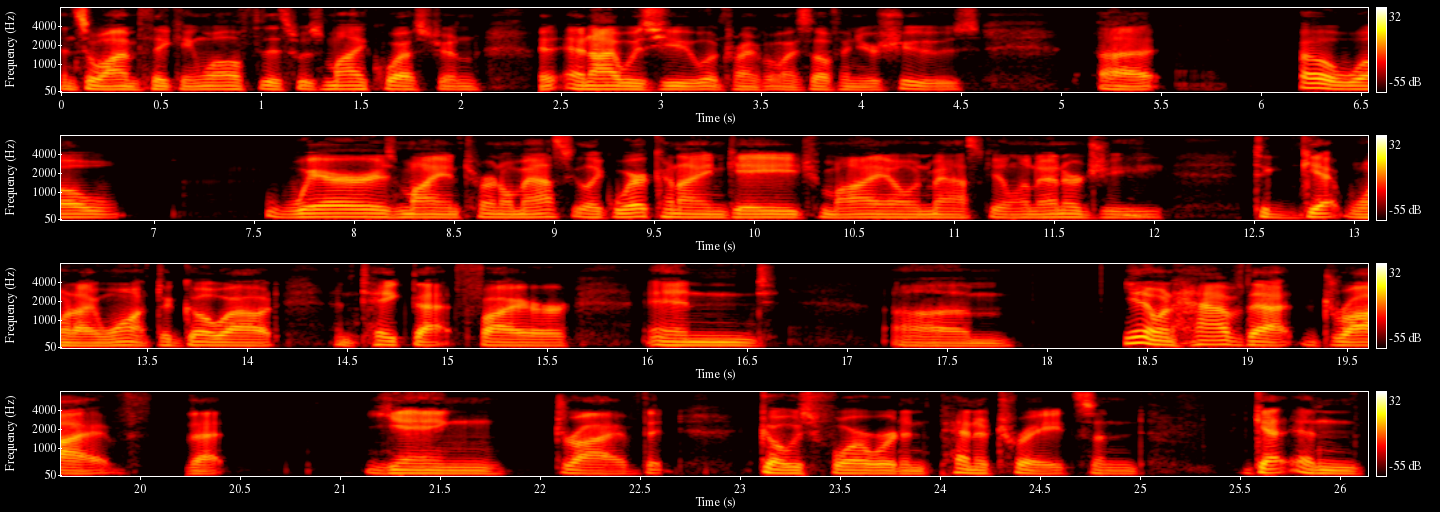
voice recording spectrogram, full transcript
And so I'm thinking, well, if this was my question, and I was you, I'm trying to put myself in your shoes. Uh, oh well, where is my internal masculine? Like, where can I engage my own masculine energy to get what I want? To go out and take that fire and, um, you know, and have that drive, that yang drive that goes forward and penetrates and get and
